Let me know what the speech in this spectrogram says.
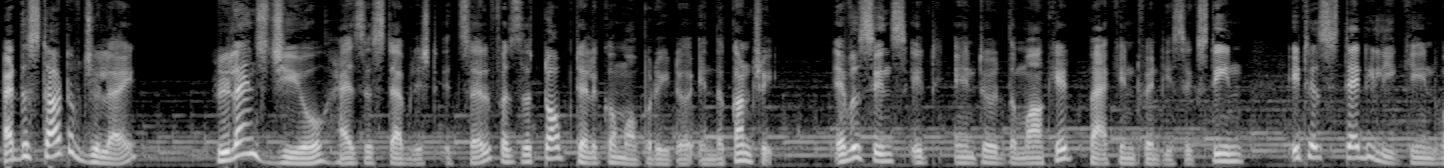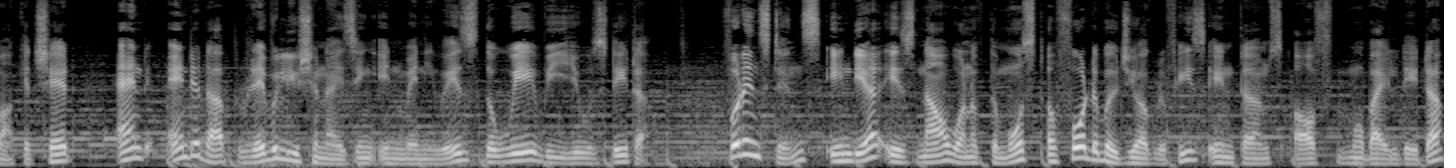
At the start of July, Reliance Jio has established itself as the top telecom operator in the country. Ever since it entered the market back in 2016, it has steadily gained market share and ended up revolutionizing in many ways the way we use data. For instance, India is now one of the most affordable geographies in terms of mobile data,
